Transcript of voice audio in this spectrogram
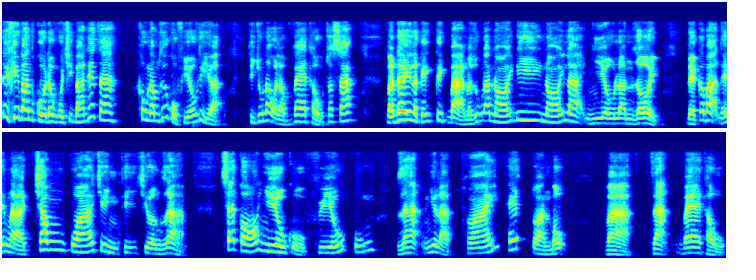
thế khi ban cổ đông của chị bán hết ra, không nắm giữ cổ phiếu thì ạ? Thì chúng ta gọi là ve thầu thoát xác. Và đây là cái kịch bản mà Dũng đã nói đi, nói lại nhiều lần rồi, để các bạn thấy là trong quá trình thị trường giảm, sẽ có nhiều cổ phiếu cũng dạng như là thoái hết toàn bộ và dạng ve thầu,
